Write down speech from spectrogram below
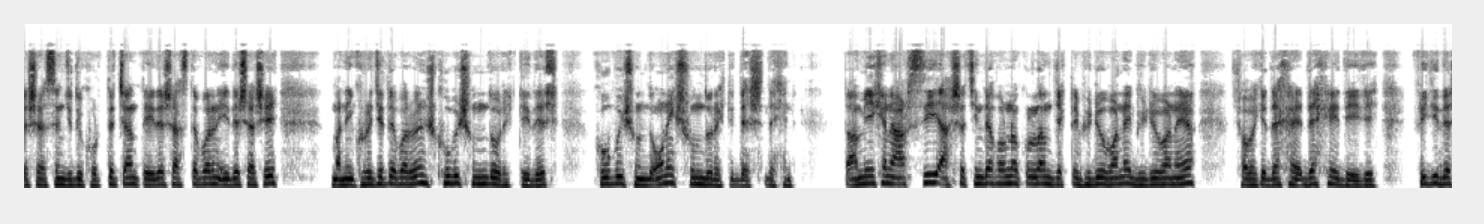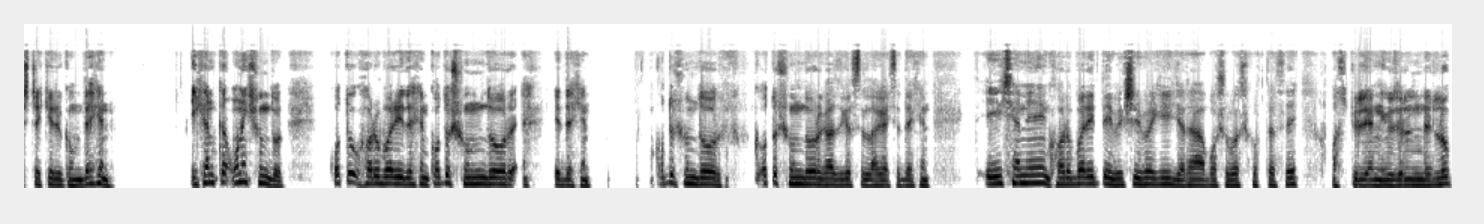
দেশে আছেন, যদি ঘুরতে চান, তো এই দেশে আসতে পারেন, এই দেশে আসে মানে ঘুরে যেতে পারবেন। খুবই সুন্দর একটি দেশ, খুবই সুন্দর, অনেক সুন্দর একটি দেশ, দেখেন। তো আমি এখানে আসছি, আসার চিন্তা ভাবনা করলাম যে একটা ভিডিও বানাই ভিডিও বানায় সবাইকে দেখায় দেখাই দিই যে ফিজি দেশটা কীরকম। দেখেন, এখানকার অনেক সুন্দর, কত ঘর বাড়ি দেখেন কত সুন্দর এ দেখেন। কত সুন্দর কত সুন্দর গাছ গাছ লাগাইছে, দেখেন। এইখানে ঘর বাড়িতে বেশিরভাগই যারা বসবাস করতেছে, অস্ট্রেলিয়া নিউজিল্যান্ডের লোক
